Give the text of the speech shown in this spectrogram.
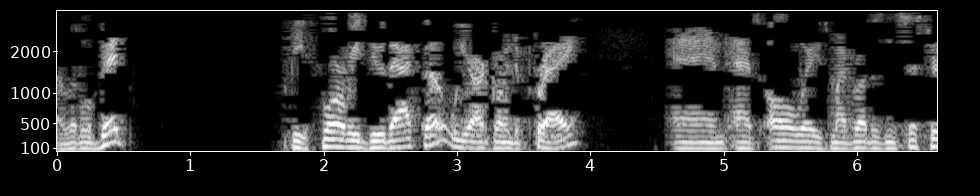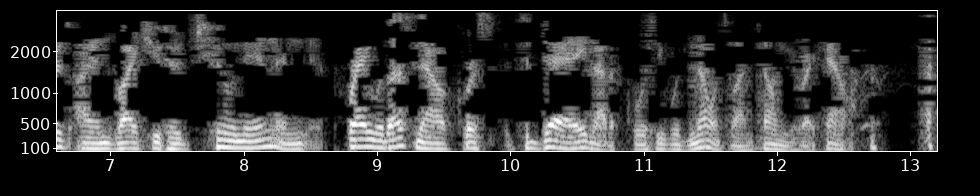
a little bit. Before we do that, though, we are going to pray. And as always, my brothers and sisters, I invite you to tune in and pray with us. Now, of course, today, not of course you wouldn't know until I'm telling you right now.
